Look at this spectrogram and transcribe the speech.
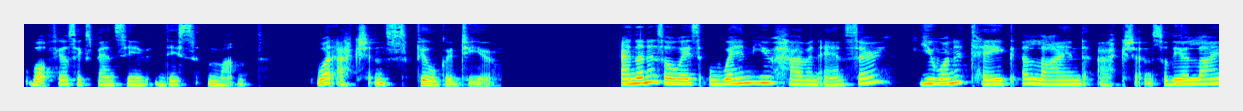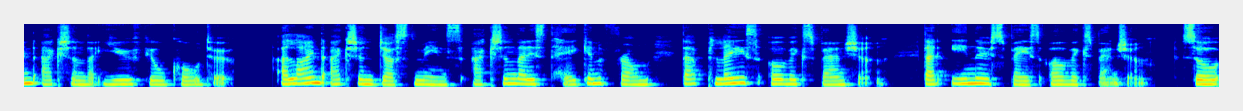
What feels expansive this month? What actions feel good to you? And then, as always, when you have an answer, you want to take aligned action. So, the aligned action that you feel called to. Aligned action just means action that is taken from that place of expansion, that inner space of expansion. So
